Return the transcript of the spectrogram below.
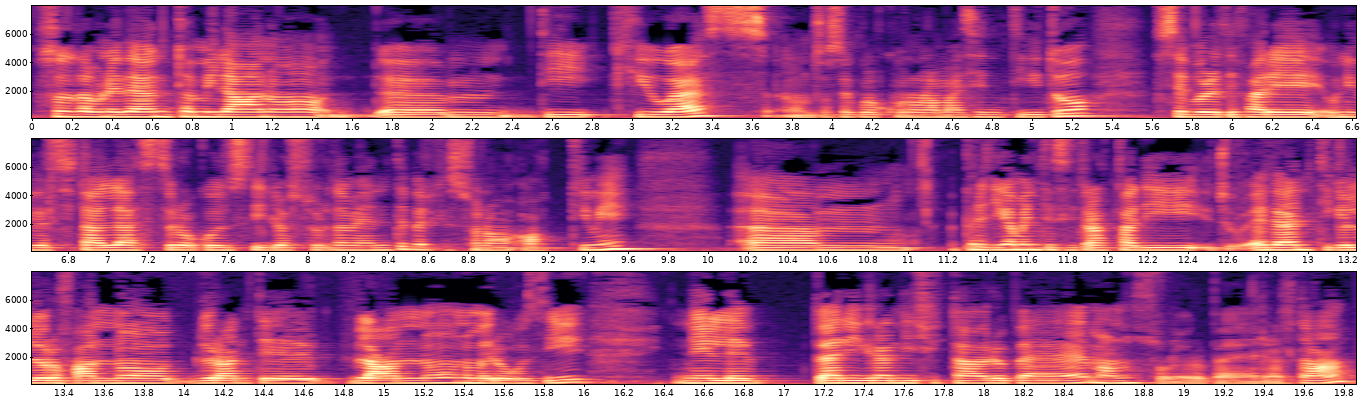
Sono andata a un evento a Milano um, di QS, non so se qualcuno l'ha mai sentito. Se volete fare università all'estero, consiglio assolutamente perché sono ottimi. Um, praticamente si tratta di eventi che loro fanno durante l'anno, numerosi, nelle varie grandi città europee, ma non solo europee in realtà,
